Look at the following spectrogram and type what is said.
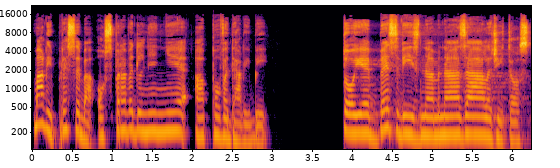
mali pre seba ospravedlnenie a povedali by To je bezvýznamná záležitosť.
